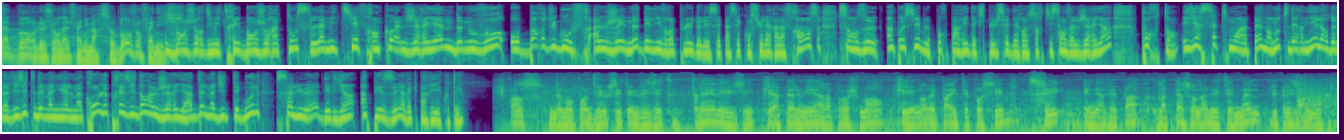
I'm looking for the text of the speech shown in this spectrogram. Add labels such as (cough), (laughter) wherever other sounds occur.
d'abord le journal Fanny Marceau. Bonjour Fanny. Bonjour Dimitri, bonjour à tous. L'amitié franco-algérienne de nouveau au bord du gouffre. Alger ne délivre plus de laissez-passer consulaires à la France. Sans eux, impossible pour Paris d'expulser des ressortissants algériens. Pourtant, il y a sept mois à peine, en août dernier, lors de la visite d'Emmanuel Macron, le président algérien Abdelmajid Tebboune saluait des liens apaisés avec Paris. Écoutez. Je pense, de mon point de vue, que c'est une visite très réussie qui a permis un rapprochement qui n'aurait pas été possible s'il n'y avait pas la personnalité même du président Macron.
